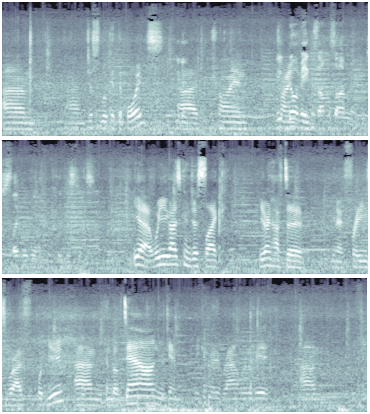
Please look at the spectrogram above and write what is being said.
Um, um, just look at the boys. Uh, try and Ignore and me because I'm, I'm just like looking at the distance. Yeah, well, you guys can just like, you don't have to, you know, freeze where I've put you. Um, you can look down. You can you can move around a little bit. Um, if you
